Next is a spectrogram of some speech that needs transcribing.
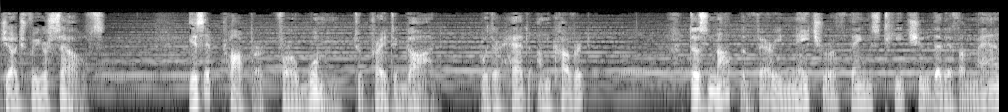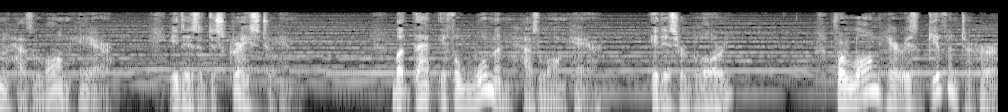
Judge for yourselves. Is it proper for a woman to pray to God with her head uncovered? Does not the very nature of things teach you that if a man has long hair, it is a disgrace to him? but that if a woman has long hair, it is her glory? For long hair is given to her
